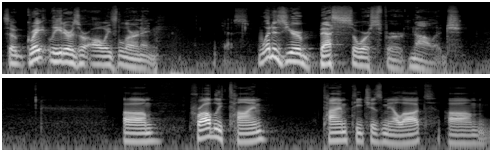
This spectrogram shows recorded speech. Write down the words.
So great leaders are always learning. Yes. What is your best source for knowledge? Um, probably time. Time teaches me a lot. Um,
